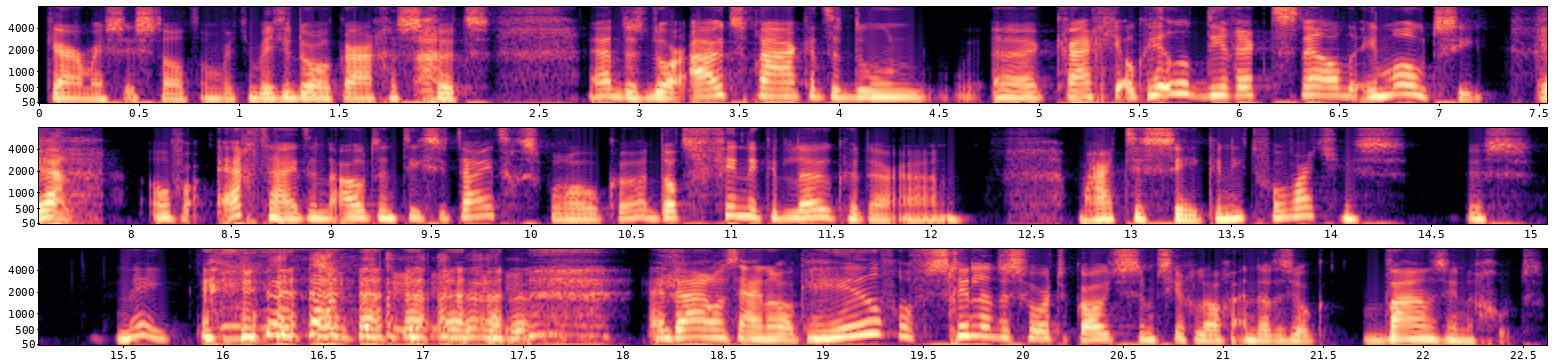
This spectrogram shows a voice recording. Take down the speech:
kermis is dat. Dan word je een beetje door elkaar geschud. Ja, dus door uitspraken te doen, eh, krijg je ook heel direct snel de emotie. ja. Over echtheid en authenticiteit gesproken, dat vind ik het leuke daaraan. Maar het is zeker niet voor watjes. Dus nee. en daarom zijn er ook heel veel verschillende soorten coaches en psychologen. En dat is ook waanzinnig goed.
